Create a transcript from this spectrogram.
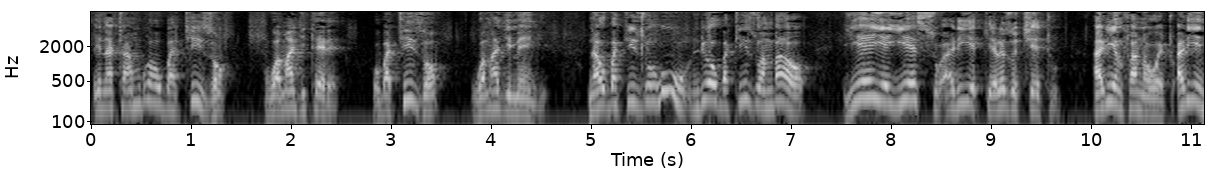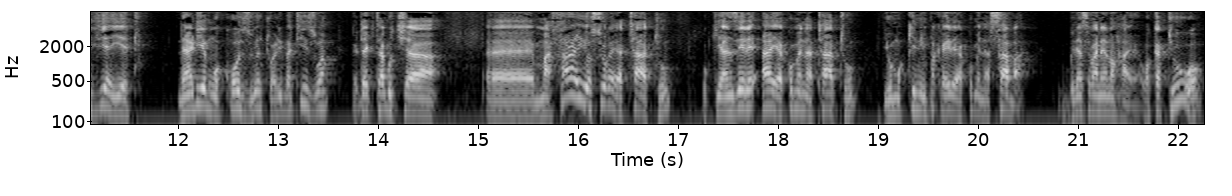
inatambua ubatizo wa maji tere ubatizo wa maji mengi. Na ubatizo huu ndio ubatizo ambao yeye yesu aliye kielezo chetu aliye mfano wetu aliye njia yetu na aliye mwokozi wetu alibatizwa. Katika kitabu cha eh, mathayo sura ya tatu ukianzia ile aya ya kumi na tatu yumkini mpaka ile ya kumi na saba binasema neno haya wakati huo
